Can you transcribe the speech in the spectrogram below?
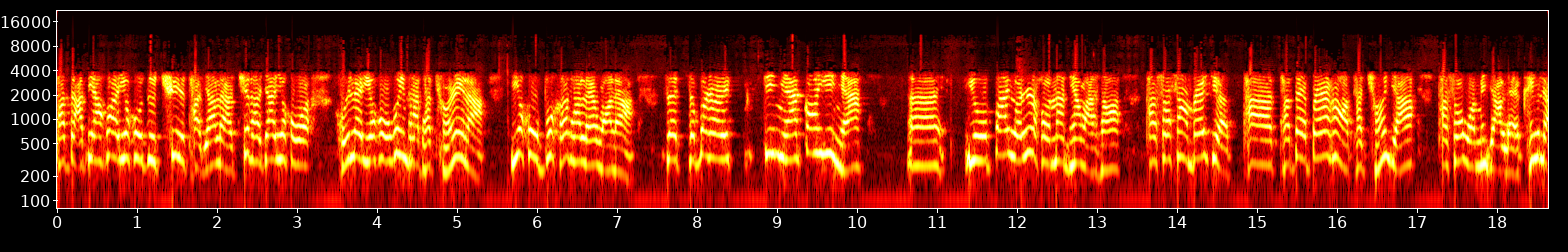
他打电话以后就去他家了，去他家以后回来以后问他，他承认了，以后不和他来往了。这这不是今年刚一年，嗯、有八月二号那天晚上，他说上班去，他他在班上，他请假，他说我们家来客了，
